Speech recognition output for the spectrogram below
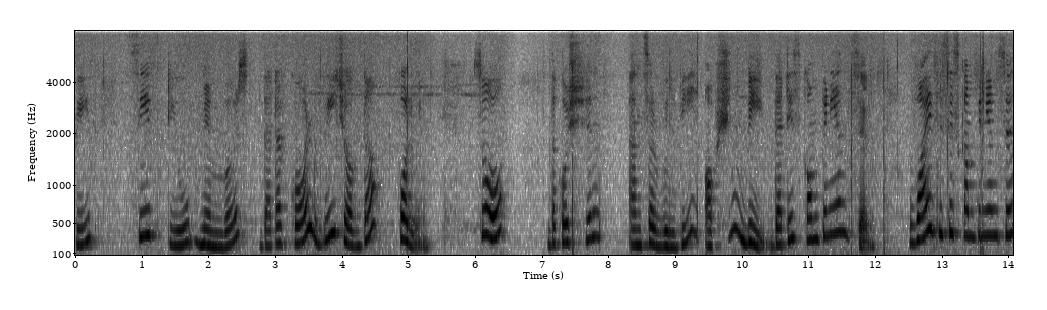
with sieve tube members that are called which of the following. So the question answer will be option B that is companion cell. Why this is companion cell?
